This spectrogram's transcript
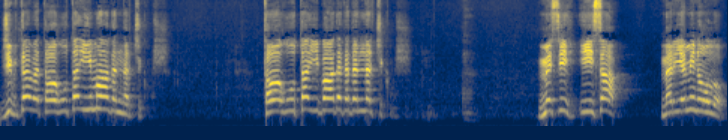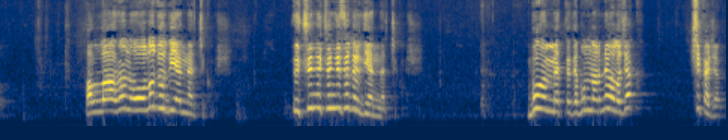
cibte ve tağuta iman edenler çıkmış. Tağuta ibadet edenler çıkmış. Mesih, İsa, Meryem'in oğlu, Allah'ın oğludur diyenler çıkmış. Üçün üçüncüsüdür diyenler çıkmış. Bu ümmette de bunlar ne olacak? Çıkacak.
